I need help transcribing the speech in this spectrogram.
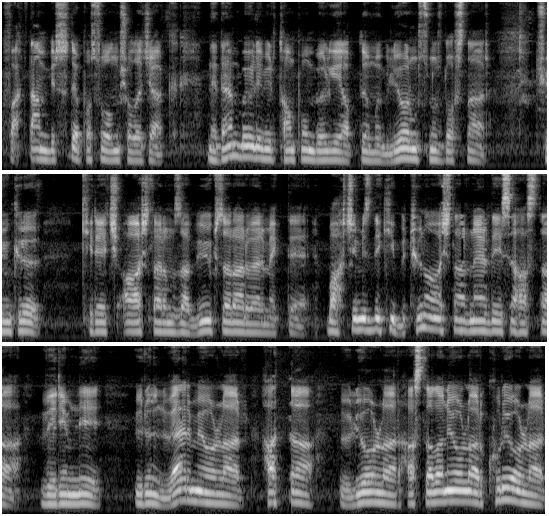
ufaktan bir su deposu olmuş olacak. Neden böyle bir tampon bölge yaptığımı biliyor musunuz dostlar? Çünkü kireç ağaçlarımıza büyük zarar vermekte. Bahçemizdeki bütün ağaçlar neredeyse hasta, verimli ürün vermiyorlar. Hatta ölüyorlar, hastalanıyorlar, kuruyorlar.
